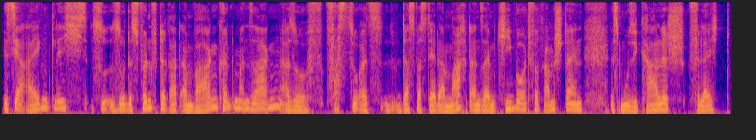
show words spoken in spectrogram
ist ja eigentlich so, so das fünfte Rad am Wagen, könnte man sagen. Also fast so als das, was der da macht an seinem Keyboard für Rammstein, ist musikalisch vielleicht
